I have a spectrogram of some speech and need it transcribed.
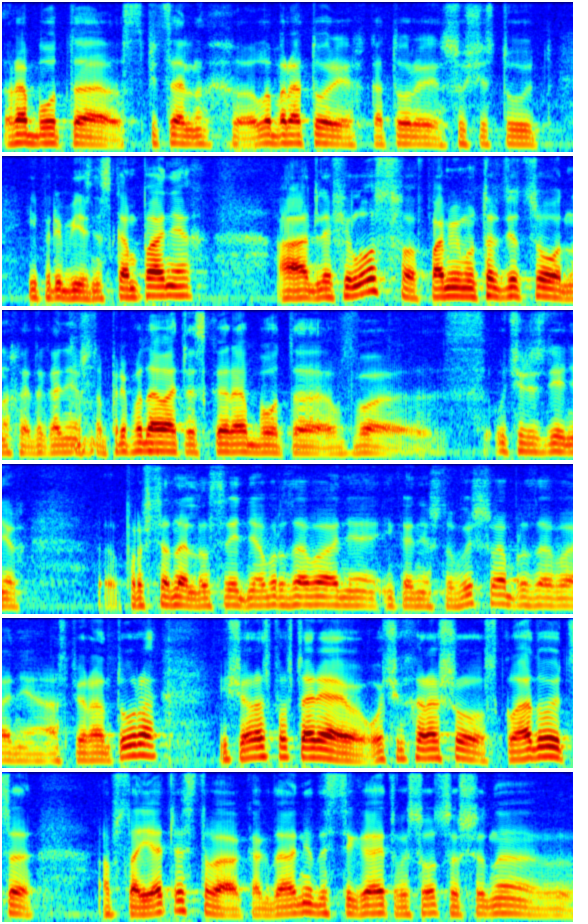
работа в специальных лабораториях, которые существуют и при бизнес-компаниях. А для философов, помимо традиционных, это, конечно, преподавательская работа в учреждениях профессионального среднего образования и, конечно, высшего образования, аспирантура. Еще раз повторяю, очень хорошо складываются обстоятельства, когда они достигают высот совершенно э,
